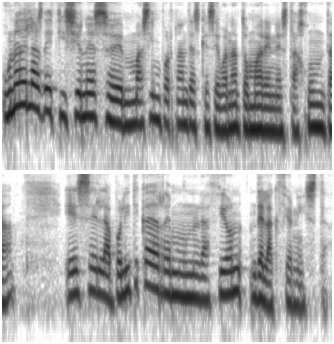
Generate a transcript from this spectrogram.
Una de las decisiones eh, más importantes que se van a tomar en esta Junta es eh, la política de remuneración del accionista.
